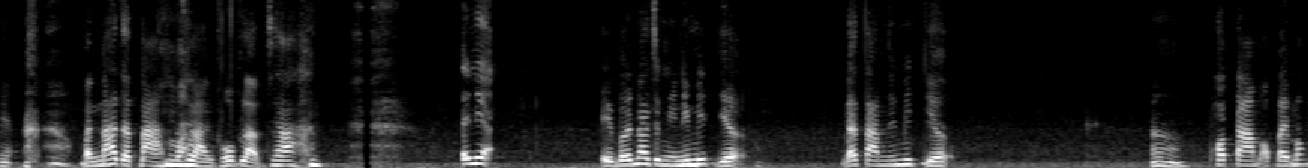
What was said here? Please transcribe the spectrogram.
เนี่ย มันน่าจะตามมาหลายภพหลายชาติไอเนี่ยไอเบิร์ดน่าจะมีนิมิตเยอะ และตามนิมิตเยอะอพอตามออกไปมาก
